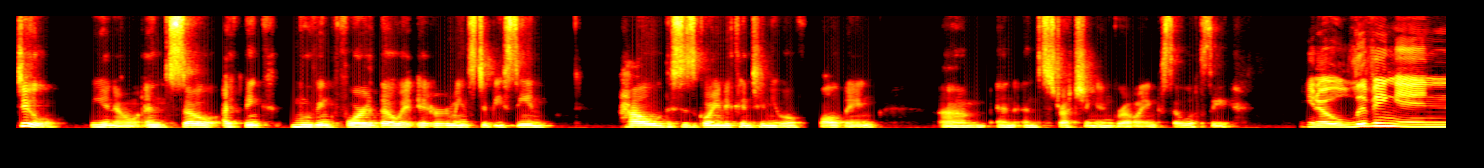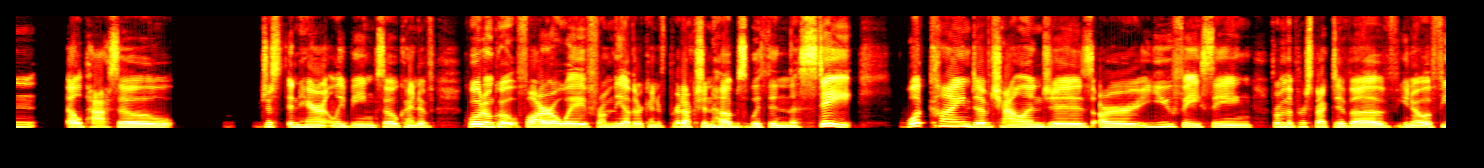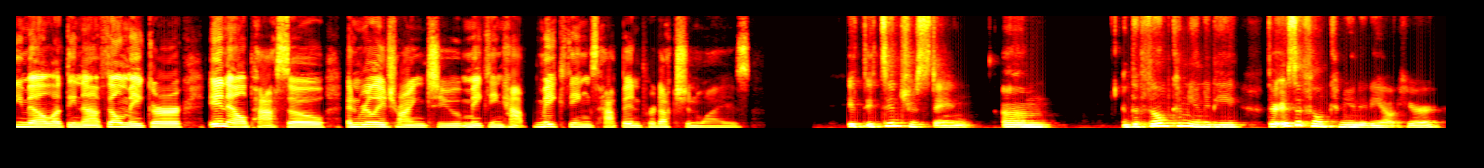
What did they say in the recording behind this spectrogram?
do, you know, and so I think moving forward, though, it, it remains to be seen how this is going to continue evolving um, and and stretching and growing. So we'll see. You know, living in El Paso just inherently being so kind of quote unquote far away from the other kind of production hubs within the state what kind of challenges are you facing from the perspective of you know a female latina filmmaker in el paso and really trying to make, thing hap- make things happen production wise it, it's interesting um, the film community there is a film community out here.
